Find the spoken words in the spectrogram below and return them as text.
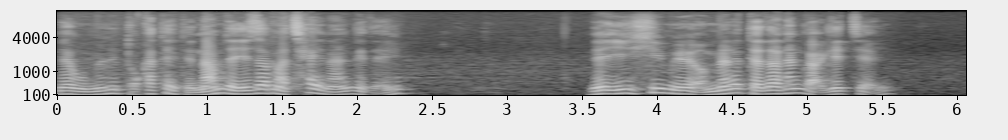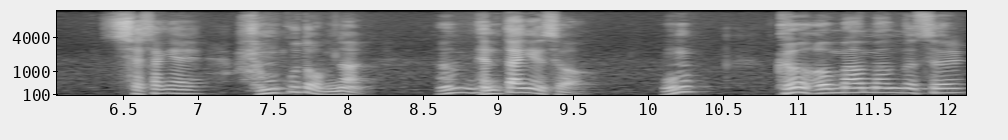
내 운명이 똑같아야 돼. 남자, 여자만 차이 나는 거지. 내이 힘이 얼마나 대단한 거 알겠지? 세상에 아무것도 없는, 어? 맨 땅에서, 응? 그 어마어마한 것을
